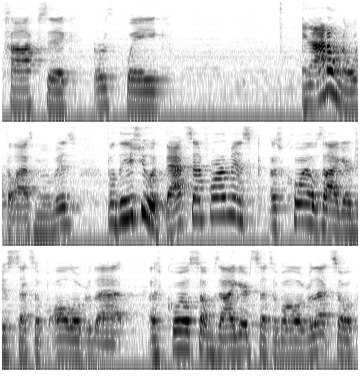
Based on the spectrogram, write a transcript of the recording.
Toxic, Earthquake, and I don't know what the last move is, but the issue with that set for him is a Coil Zygarde just sets up all over that. A Coil Sub Zygarde sets up all over that, so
